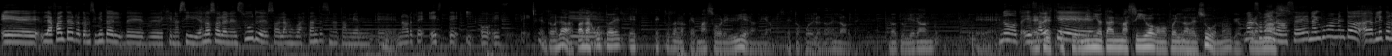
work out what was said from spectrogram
Eh, la falta de reconocimiento del, de- del genocidio, no solo en el sur, de eso hablamos bastante, sino también eh, norte, este y oeste. Sí, en todos lados. Pasa Eh, justo es, es- estos son los que más sobrevivieron, digamos, estos pueblos, los del norte. No tuvieron eh, No, eh, este ¿sabes que exterminio tan masivo como fue los del sur, ¿no? Que Más o menos, ¿eh? en algún momento hablé con,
